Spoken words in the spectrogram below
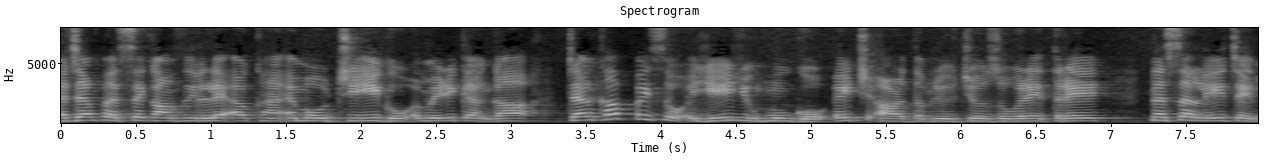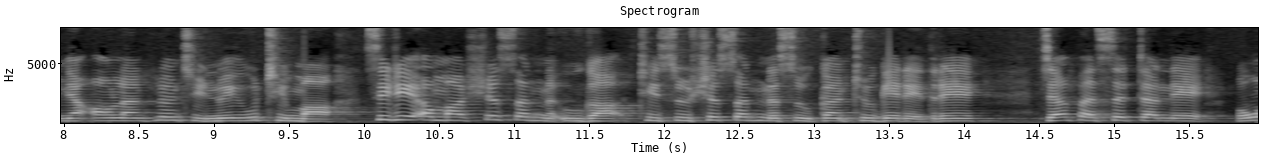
အကြံဖက်စစ်ကောင်စီလက်အောက်ခံ MOGE ကိုအမေရိကန်ကဒဏ်ခတ်ပိတ်ဆို့အရေးယူမှုကို HRW ကြိုးဆိုခဲ့တဲ့တဲ့24ကြိမ်မြောက်အွန်လိုင်းလွှင့်ချီနှွေဦးထီမှာ CDM မှာ82ဦးကထီစု82စုကန်ထူခဲ့တဲ့တဲ့ ဂျမ်ဖတ်စစ်တပ်နဲ့ဘဝ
